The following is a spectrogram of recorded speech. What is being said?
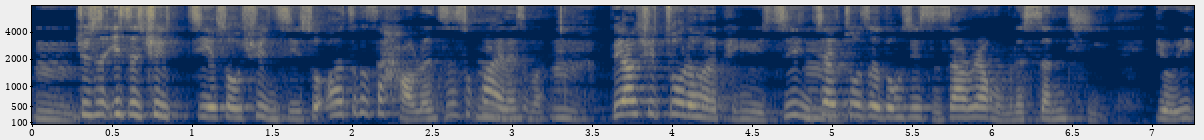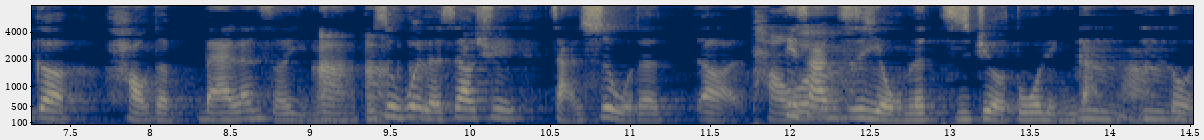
嗯就是一直去接收讯息，说哦这个是好人，这是坏人什么，嗯不要去做任何的评语。其实你在做这个东西，只是要让我们的身体有一个好的 balance 而已嘛，啊不是为了是要去展示我的呃第三只眼，我们的直觉有多灵感嗯啊，嗯嗯。都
